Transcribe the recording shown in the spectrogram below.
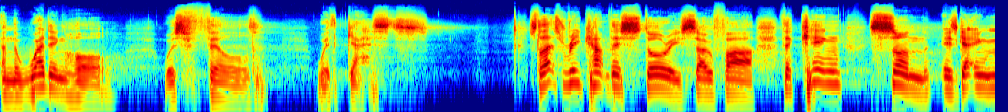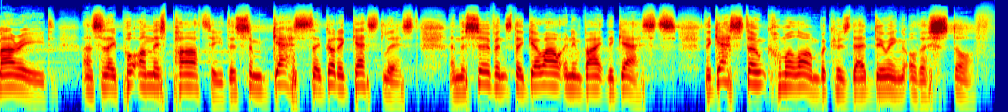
And the wedding hall was filled with guests. So let's recap this story so far. The king's son is getting married, and so they put on this party. There's some guests, they've got a guest list, and the servants, they go out and invite the guests. The guests don't come along because they're doing other stuff.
